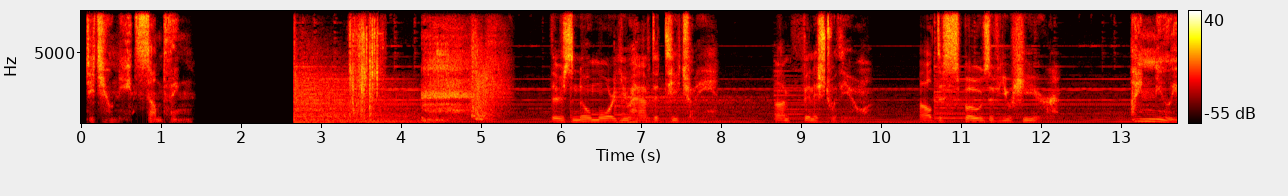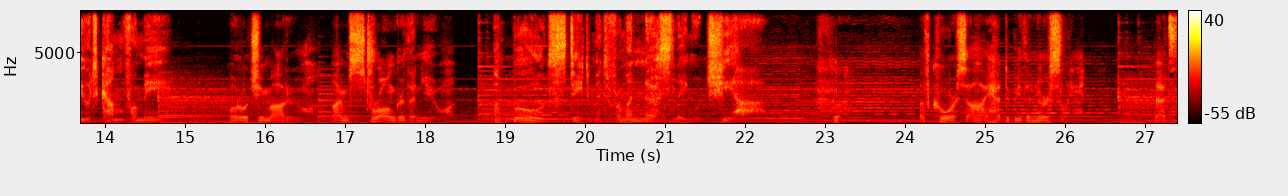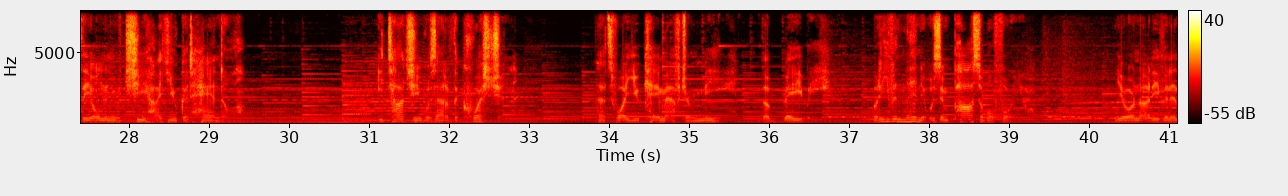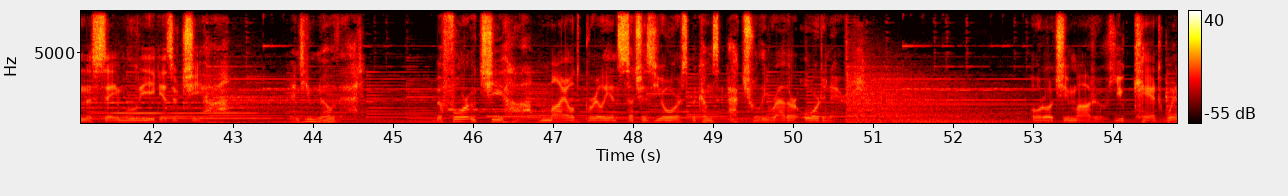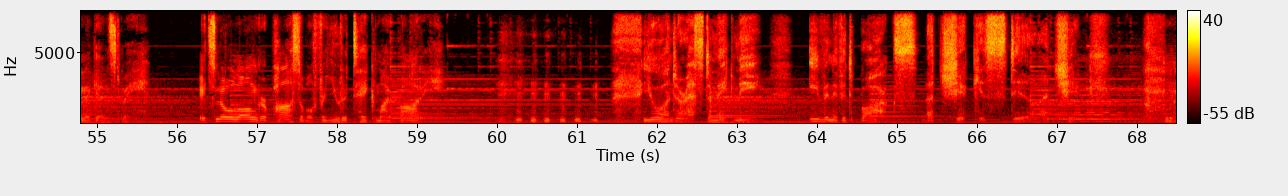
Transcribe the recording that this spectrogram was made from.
Did you need something? There's no more you have to teach me. I'm finished with you. I'll dispose of you here. I knew you'd come for me. Orochimaru, I'm stronger than you. A bold statement from a nursling Uchiha. of course, I had to be the nursling. That's the only Uchiha you could handle. Itachi was out of the question. That's why you came after me, the baby. But even then, it was impossible for you. You're not even in the same league as Uchiha. And you know that. Before Uchiha, mild brilliance such as yours becomes actually rather ordinary. Orochimaru, you can't win against me. It's no longer possible for you to take my body. you underestimate me. Even if it barks, a chick is still a chick.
